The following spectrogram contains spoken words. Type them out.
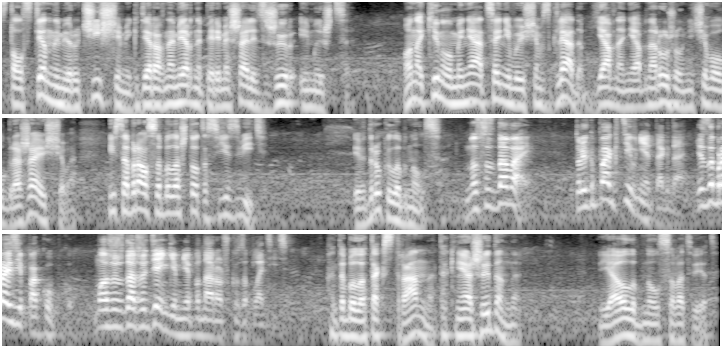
с толстенными ручищами, где равномерно перемешались жир и мышцы. Он окинул меня оценивающим взглядом, явно не обнаружил ничего угрожающего, и собрался было что-то съязвить. И вдруг улыбнулся. Ну создавай. Только поактивнее тогда. Изобрази покупку. Можешь даже деньги мне по дорожку заплатить. Это было так странно, так неожиданно. Я улыбнулся в ответ.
